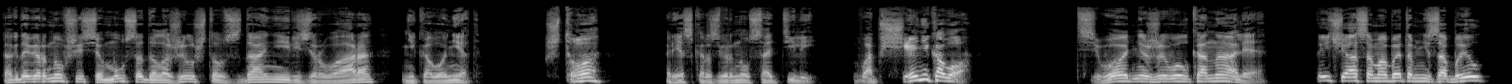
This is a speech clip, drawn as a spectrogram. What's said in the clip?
когда вернувшийся Муса доложил, что в здании резервуара никого нет. «Что?» — резко развернулся Аттилий. «Вообще никого?» Сегодня же вулканалия. Ты часом об этом не забыл?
